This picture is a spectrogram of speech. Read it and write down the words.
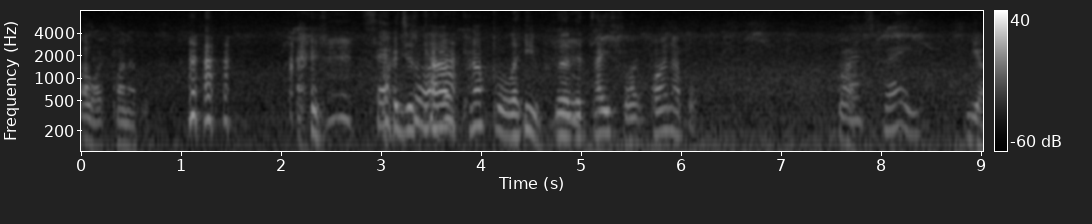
I like pineapple. I just can't, can't believe that it tastes like pineapple. Right. That's great. Yeah.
